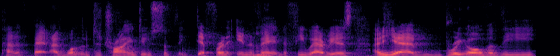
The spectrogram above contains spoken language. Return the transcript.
kind of bet. I'd want them to try and do something different, innovate in a few areas, and yeah, bring over the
